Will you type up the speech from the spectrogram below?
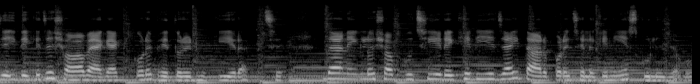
যেই দেখেছে সব এক এক করে ভেতরে ঢুকিয়ে রাখছে। দেন এগুলো সব গুছিয়ে রেখে দিয়ে যাই, তারপরে ছেলেকে নিয়ে স্কুলে যাব।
